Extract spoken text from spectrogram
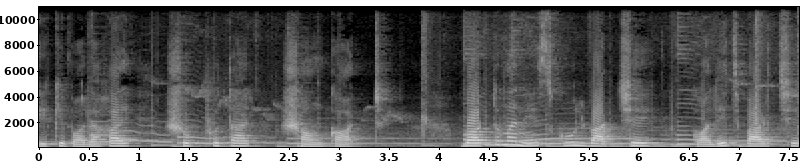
একে বলা হয় সভ্যতার সংকট। বর্তমানে স্কুল বাড়ছে, কলেজ বাড়ছে,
